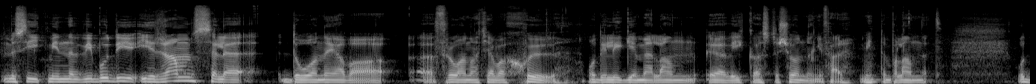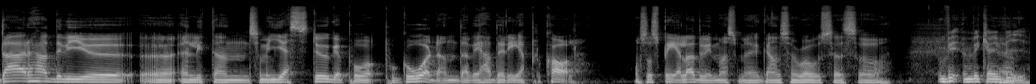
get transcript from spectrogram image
musikminnen. Vi bodde ju i Ramsele då när jag var, eh, från att jag var sju. Och det ligger mellan Övik och Östersund ungefär, mitten på landet. Och där hade vi ju eh, en liten, som en gäststuga på, på gården där vi hade replokal. Och så spelade vi massor med Guns N' Roses och Vi, vilka är vi?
